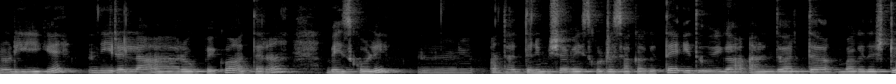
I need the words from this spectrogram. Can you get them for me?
ನೋಡಿ ಹೀಗೆ ನೀರೆಲ್ಲ ಆರೋಗಬೇಕು ಆ ಥರ ಬೇಯಿಸ್ಕೊಳ್ಳಿ. ಒಂದು ಹತ್ತು ನಿಮಿಷ ಬೇಯಿಸ್ಕೊಂಡ್ರೆ ಸಾಕಾಗುತ್ತೆ. ಇದು ಈಗ ಒಂದು ಅರ್ಧ ಭಾಗದಷ್ಟು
